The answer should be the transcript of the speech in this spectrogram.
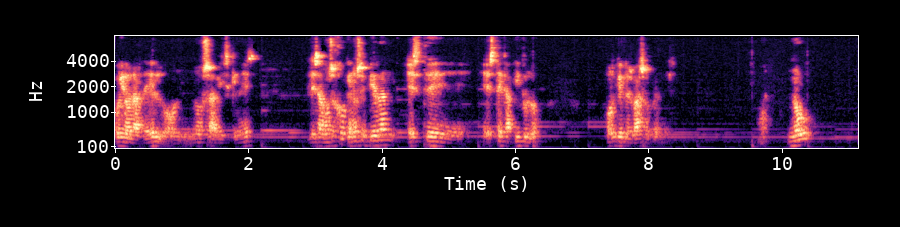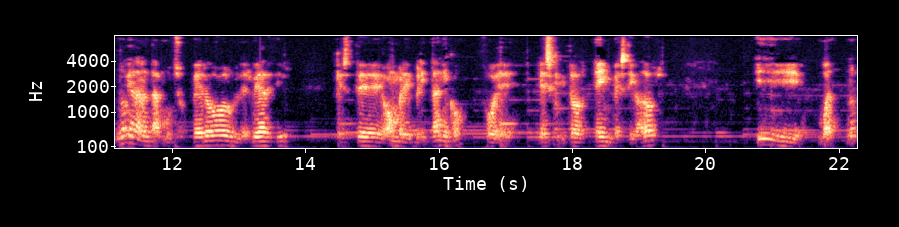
oído hablar de él o no sabéis quién es, les aconsejo que no se pierdan este, este capítulo porque les va a sorprender. Bueno, no, no voy a adelantar mucho, pero les voy a decir este hombre británico fue escritor e investigador. Y bueno, no,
